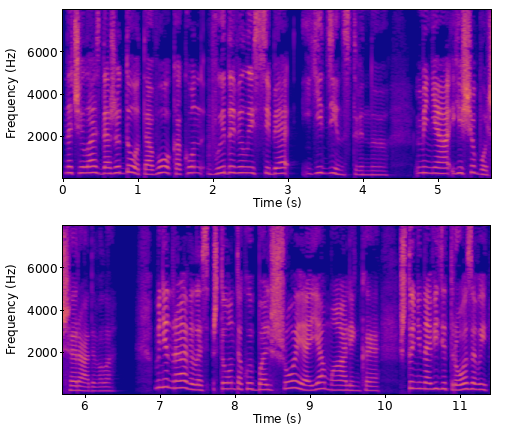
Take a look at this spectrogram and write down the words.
началась даже до того, как он выдавил из себя единственную, меня еще больше радовало. Мне нравилось, что он такой большой, а я маленькая, что ненавидит розовый,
